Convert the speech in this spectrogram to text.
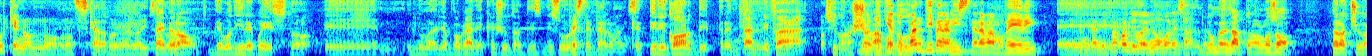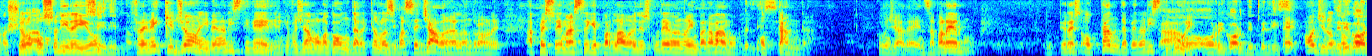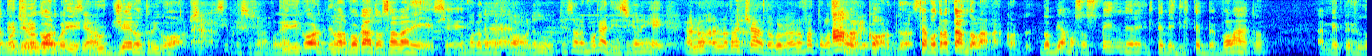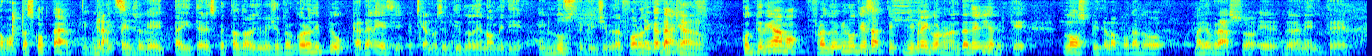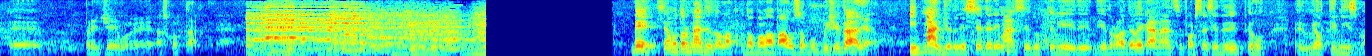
purché non, non si scada proprio nella dittatura. Sai, però devo dire questo, ehm, il numero degli avvocati è cresciuto a dismisura. Questo è vero anche. Se ti ricordi, 30 anni fa ci Io conoscevamo ti chiedo, tutti. quanti penalisti eravamo veri Eh, 30 anni fa? Poi ti do il numero Il esatto. numero esatto non lo so, però ci Te conoscevamo. lo posso dire io? Sì, dimmelo. Fra i vecchi e i giovani, i penalisti veri, perché facevamo la conta, perché allora si passeggiavano nell'androne, appresso ai mastri che parlavano e discutevano e noi imparavamo. Bellissimo. 80. Cominciate da Enza Palermo, tutto il resto, 80 penalisti Ah, puri. ho, ho ricordi bellissimi. Eh, oggi non ti so ricordi, oggi ti so ricordi siamo. Ruggero Trigone? Ah, sì, questi sono Ti avvocati. ricordi No, l'avvocato Savarese? L'avvocato Eh, Bertone, tutti, sono avvocati, signori miei, hanno, hanno tracciato proprio, hanno fatto la storia. Amarcord, stiamo trattando l'Amarcord. Dobbiamo sospendere, il te- vedi il tempo è volato. A me è piaciuto molto ascoltarti, quindi Grazie. penso che ai telespettatori sia piaciuto ancora di più. Catanesi, perché hanno sentito dei nomi di illustri principi del Foro Eh, di Catania. Continuiamo fra due minuti esatti, vi prego non andate via perché l'ospite, l'avvocato Mario Grasso, è veramente eh, pregevole ascoltarlo. Bene, siamo tornati dopo la pausa pubblicitaria. Immagino che siete rimasti tutti lì di- dietro la telecamera, anzi forse siete di più, è il mio ottimismo.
